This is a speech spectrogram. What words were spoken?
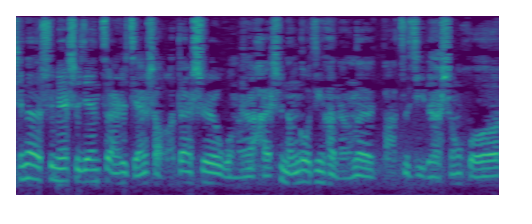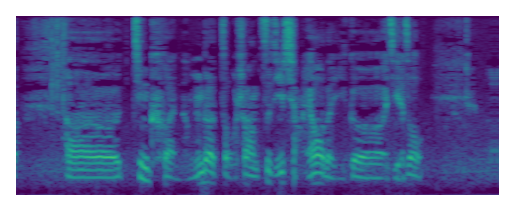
现在的睡眠时间自然是减少了，但是我们还是能够尽可能的把自己的生活，呃，尽可能的走上自己想要的一个节奏。呃，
